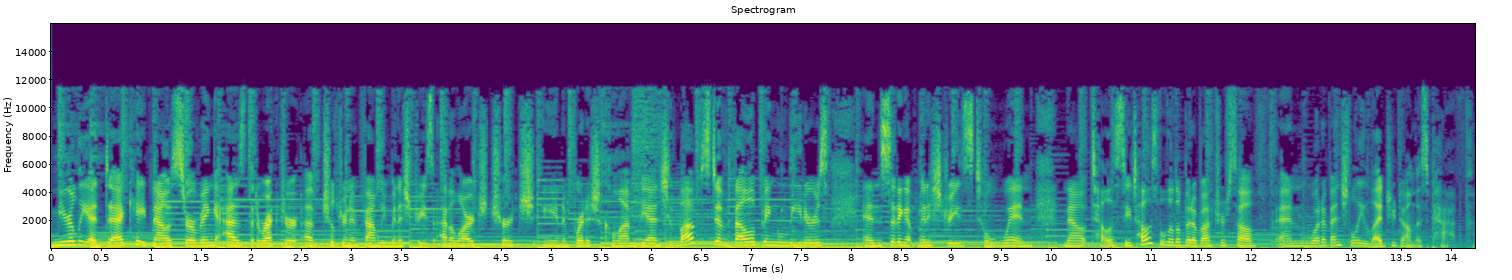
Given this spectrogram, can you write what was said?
nearly a decade now serving as the director of children and family ministries at a large church in British Columbia, and she loves developing leaders and setting up ministries to win. Now, Talisi, tell us a little bit about yourself and what eventually led you down this path.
